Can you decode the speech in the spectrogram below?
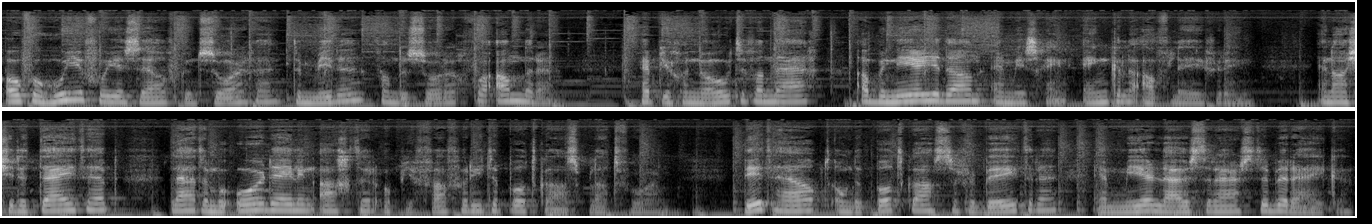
over hoe je voor jezelf kunt zorgen te midden van de zorg voor anderen. Heb je genoten vandaag? Abonneer je dan en mis geen enkele aflevering. En als je de tijd hebt, laat een beoordeling achter op je favoriete podcastplatform. Dit helpt om de podcast te verbeteren en meer luisteraars te bereiken.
